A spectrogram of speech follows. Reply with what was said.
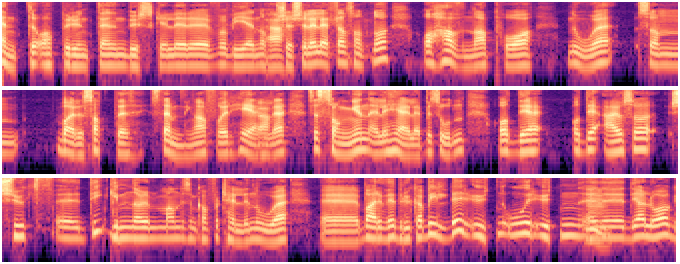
endte opp rundt en busk eller eh, forbi en oppkjørsel eller et eller annet sånt noe, og havna på noe som bare satte stemninga for hele sesongen eller hele episoden. Og det, og det er jo så sjukt eh, digg når man liksom kan fortelle noe eh, bare ved bruk av bilder, uten ord, uten eh, dialog.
